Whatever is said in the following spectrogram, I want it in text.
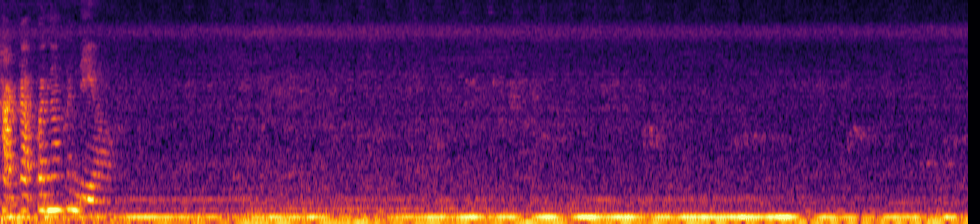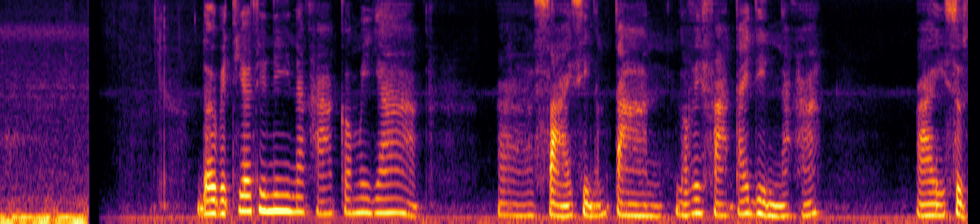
ขากลับก็นั่งคนเดียวโดยไปเที่ยวที่นี่นะคะก็ไม่ยากอ่า สายสีน้ำตาลรถไฟฟ้าใต้ดินนะคะ ไปสุด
